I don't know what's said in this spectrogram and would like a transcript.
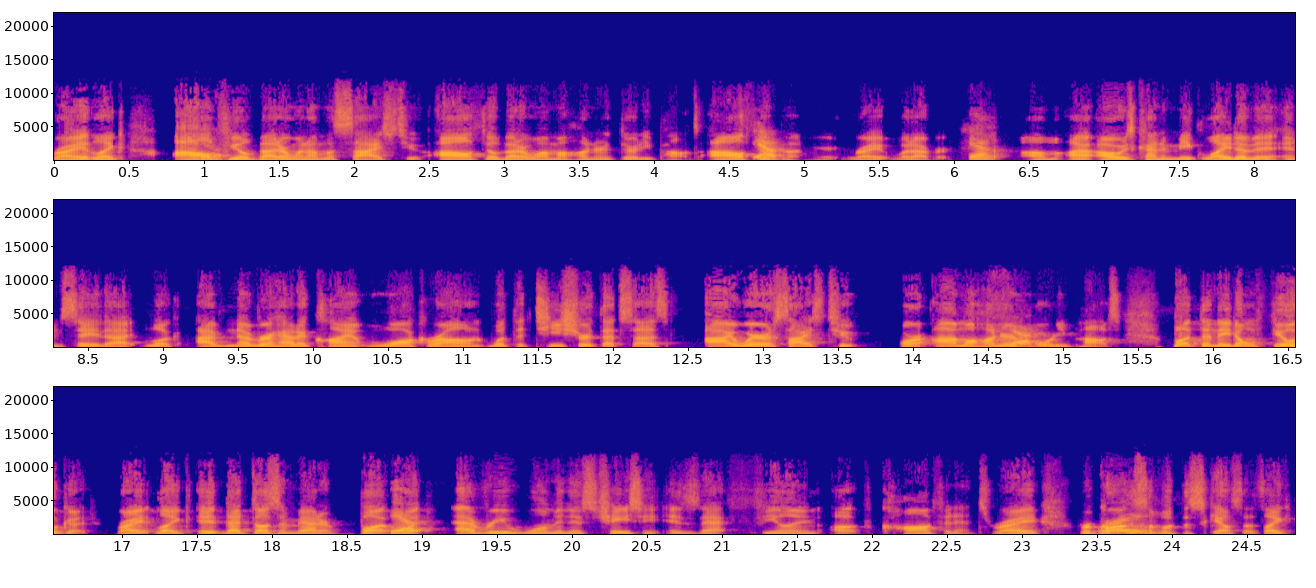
right? Like I'll Yeah. feel better when I'm a size two. I'll feel better when I'm 130 pounds. I'll feel Yeah. better, right? Whatever. Yeah. Um, I I always kind of make light of it and say that, look, I've never had a client walk around with a t-shirt that says, I wear a size two or I'm 140 pounds, but then they don't feel good, right? Like it, that doesn't matter. But Yeah. what every woman is chasing is that feeling of confidence, right? Regardless Right. of what the scale says. Like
